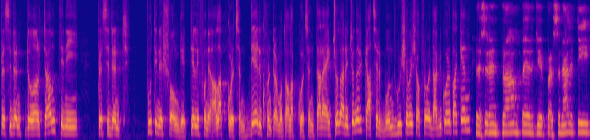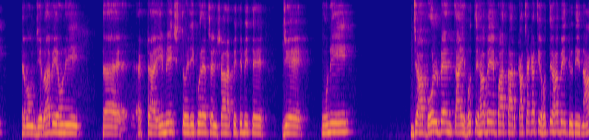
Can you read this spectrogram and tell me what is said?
প্রেসিডেন্ট ডোনাল্ড ট্রাম্প, তিনি প্রেসিডেন্ট পুতিনের সঙ্গে টেলিফোনে আলাপ করেছেন, দেড় ঘণ্টার মতো আলাপ করেছেন। তারা একজন আরেকজনের কাছের বন্ধু হিসেবে সবসময় দাবি করে থাকেন। প্রেসিডেন্ট ট্রাম্পের যে পার্সোনালিটি এবং যেভাবে উনি একটা ইমেজ তৈরি করেছেন সারা পৃথিবীতে যে উনি যা বলবেন তাই হতে হবে বা তার কাছাকাছি হতে হবে, যদি না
